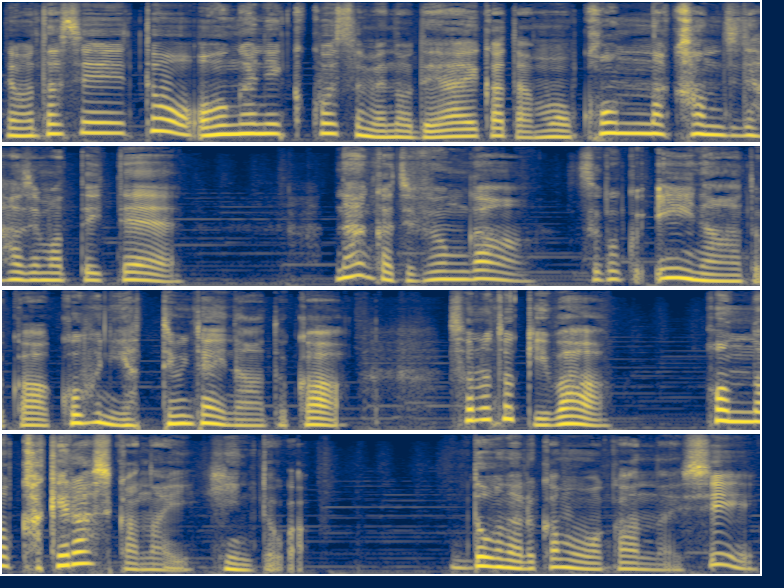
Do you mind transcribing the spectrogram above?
で私とオーガニックコスメの出会い方もこんな感じで始まっていてなんか自分がすごくいいなとかこういうふうにやってみたいなとかその時はほんのかけらしかないヒントがどうなるかも分かんないし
